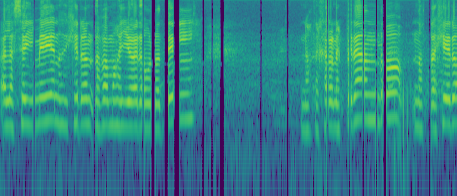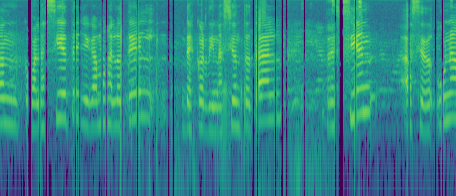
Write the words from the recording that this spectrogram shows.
a las 6 y media nos dijeron nos vamos a llevar a un hotel, nos dejaron esperando, nos trajeron como a las 7, llegamos al hotel, descoordinación total. Recién hace una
